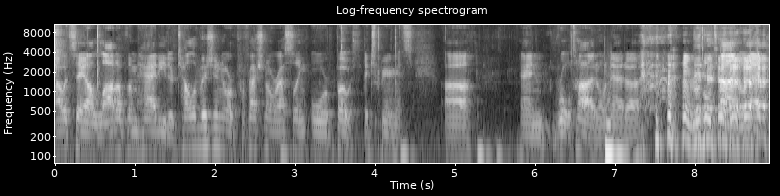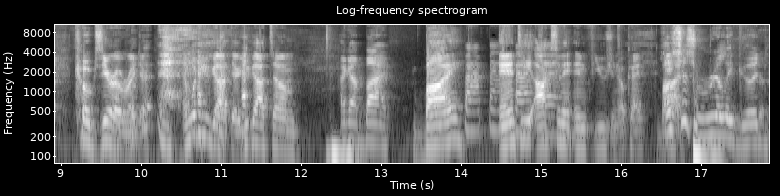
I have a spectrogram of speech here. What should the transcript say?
I would say a lot of them had either television or professional wrestling or both experience. Uh, and roll tide on that. Uh, roll tide on that Coke Zero right there. And what do you got there? You got um, I got Bai. Bai antioxidant infusion. Okay, Bai It's just really good,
